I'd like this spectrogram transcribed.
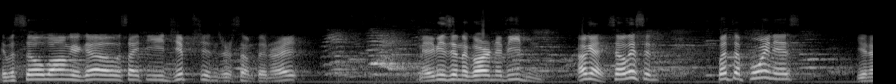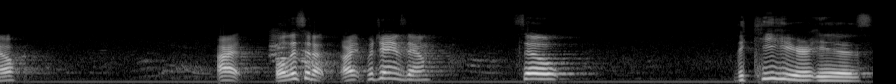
It was so long ago, it's like the Egyptians or something, right? Maybe it's in the Garden of Eden. Okay, so listen. But the point is, you know. All right, well, listen up. All right, put your hands down. So, the key here is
